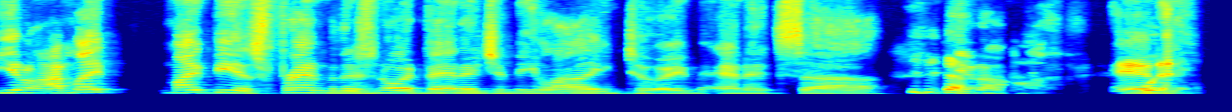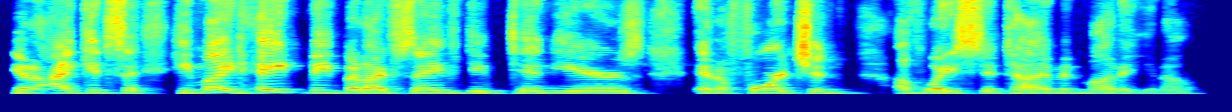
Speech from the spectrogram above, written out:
you know, I might might be his friend, but there's no advantage in me lying to him, and it's uh, yeah. you know. And what? you know, I could say he might hate me, but I've saved him 10 years and a fortune of wasted time and money, you know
